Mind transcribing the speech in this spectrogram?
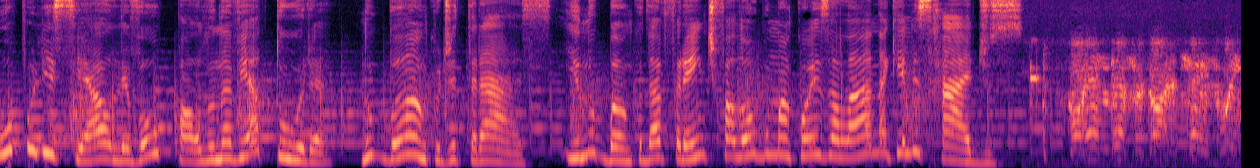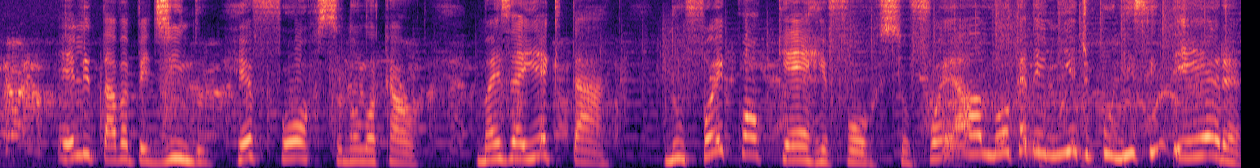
O policial levou o Paulo na viatura, no banco de trás, e no banco da frente falou alguma coisa lá naqueles rádios. Ele estava pedindo reforço no local, mas aí é que tá. Não foi qualquer reforço, foi a locademia de polícia inteira.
